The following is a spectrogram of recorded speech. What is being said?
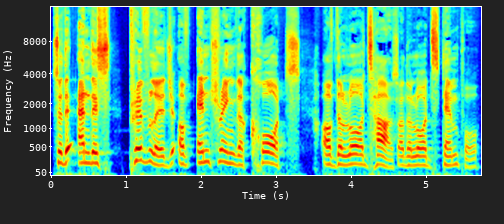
So, the, and this privilege of entering the courts of the Lord's house or the Lord's temple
